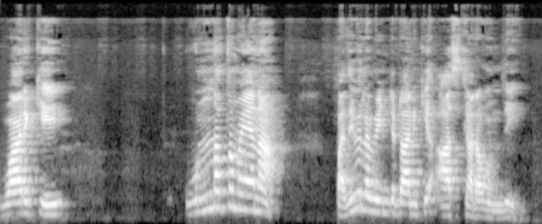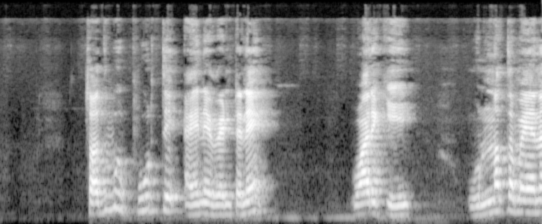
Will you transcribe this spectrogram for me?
వారికి ఉన్నతమైన పదవి లభించడానికి ఆస్కారం ఉంది. చదువు పూర్తి అయిన వెంటనే వారికి ఉన్నతమైన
